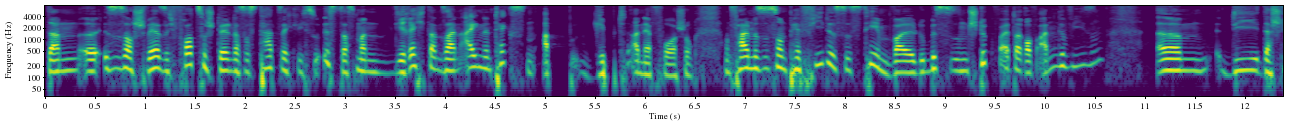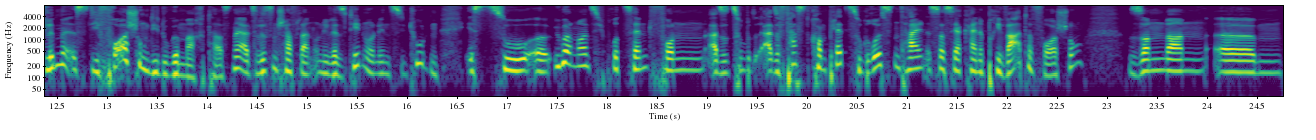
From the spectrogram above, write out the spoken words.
dann äh, ist es auch schwer, sich vorzustellen, dass es tatsächlich so ist, dass man die Rechte an seinen eigenen Texten abgibt an der Forschung. Und vor allem ist es so ein perfides System, weil du bist so ein Stück weit darauf angewiesen, ähm, die, das Schlimme ist, die Forschung, die du gemacht hast, ne, als Wissenschaftler an Universitäten oder Instituten, ist zu äh, über 90 Prozent von, also zu, also fast komplett zu größten Teilen ist das ja keine private Forschung, sondern ähm,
